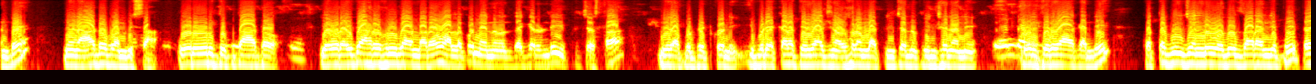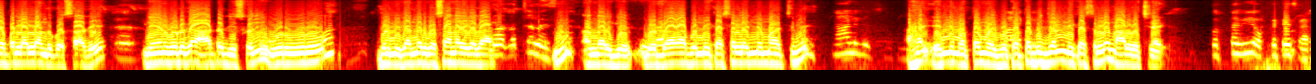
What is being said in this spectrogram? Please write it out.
అంటే నేను ఆటో పంపిస్తా. ఊరు ఊరు తిప్పుతా ఆటో. ఎవరైతే అర్హులుగా ఉన్నారో వాళ్ళకు నేను దగ్గరుండి ఇప్పించేస్తా. మీరు అప్పుడు పెట్టుకోండి. ఇప్పుడు ఎక్కడ తిరగాల్సిన అవసరం లేదు పింఛన్ పింఛన్ అని. మీరు తిరగాకండి. కొత్త పింఛన్లు వదులుతారని చెప్పి పేపర్లలో అందుకు వస్తుంది. నేను కూడా ఆటో తీసుకొని ఊరు ఊరు ఇప్పుడు మీకు అందరికి వస్తున్నది కదా? అందరికి. దాదాపు నీ కష్టాల్లో ఎన్ని వచ్చింది? ఎన్ని మొత్తం? ఇప్పుడు కొత్త పింఛన్లు నీ కష్టాల్లో నాలుగు వచ్చినాయి. కొత్తవి ఒక్కటే సార్.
